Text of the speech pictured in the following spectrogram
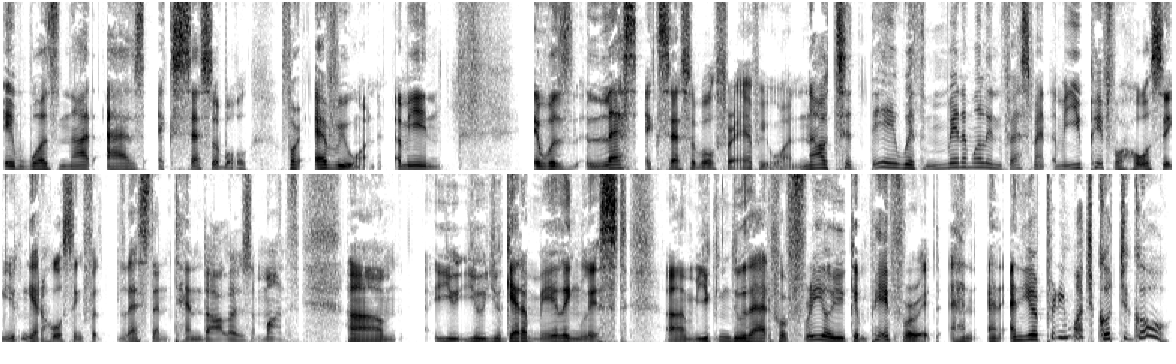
it was not as accessible for everyone. I mean, it was less accessible for everyone. Now today with minimal investment, I mean you pay for hosting, you can get hosting for less than ten dollars a month. Um, you, you you get a mailing list. Um, you can do that for free or you can pay for it, and and and you're pretty much good to go.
